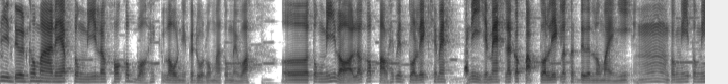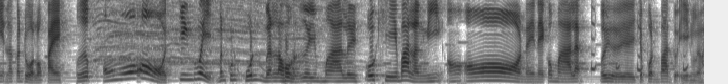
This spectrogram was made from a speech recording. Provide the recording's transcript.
นี่เดินเข้ามานะครับตรงนี้แล้วเขาก็บอกให้เราเนี่ยกระโดดลงมาตรงไหนวะ เออตรงนี้เหรอแล้วก็ปรับให้เป็นตัวเล็กใช่ไหมนี่ใช่ไหมแล้วก็ปรับตัวเล็กแล้วก็เดินลงมาอย่างนี้อืมตรงนี้ตรงนี้แล้วก็โดดลงไปปุ๊บอ๋อจริงด้วยมันคุ้นๆเหมือนเราเคยมาเลย โอเคบ้านหลังนี้อ๋ออ๋อไหนๆก็มาแล้วเอ้ยเอ้ยเอ้ยจะปล้นบ้านตัวเองเหรอ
